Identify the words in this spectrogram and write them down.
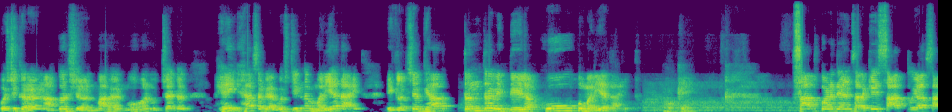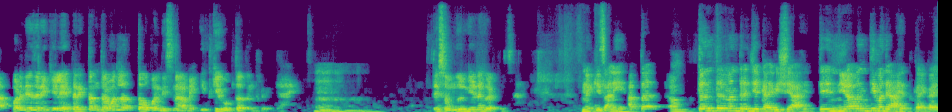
वशीकरण आकर्षण मारण मोहन उच्चाटन हे ह्या सगळ्या गोष्टींना मर्यादा आहेत. एक लक्षात घ्या तंत्रविद्येला खूप मर्यादा आहेत. ओके सात पडद्यांसारखे सात वेळा सात पडदे जरी केले तरी तंत्रमधला त पण दिसणार नाही. इतकी गुप्त तंत्रविद्या आहे. ते समजून घेणं गरजेचं आहे. नक्कीच. आणि आता अम, तंत्र मंत्र जे काय विषय आहेत ते निळावंतीमध्ये आहेत काय? काय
